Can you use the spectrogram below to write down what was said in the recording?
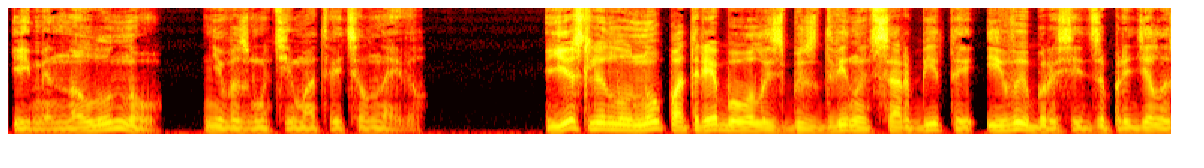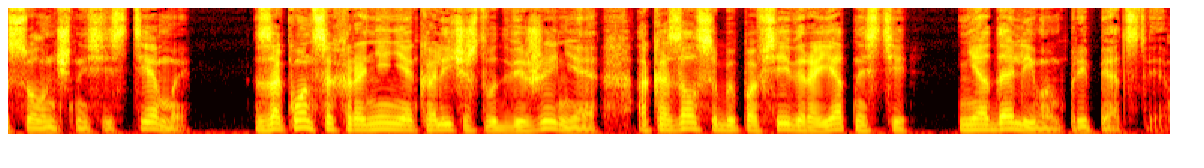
«Именно Луну», — невозмутимо ответил Невилл. Если Луну потребовалось бы сдвинуть с орбиты и выбросить за пределы Солнечной системы, закон сохранения количества движения оказался бы, по всей вероятности, неодолимым препятствием.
